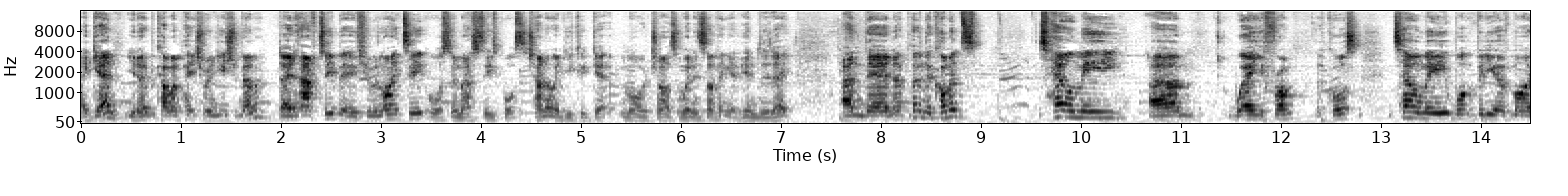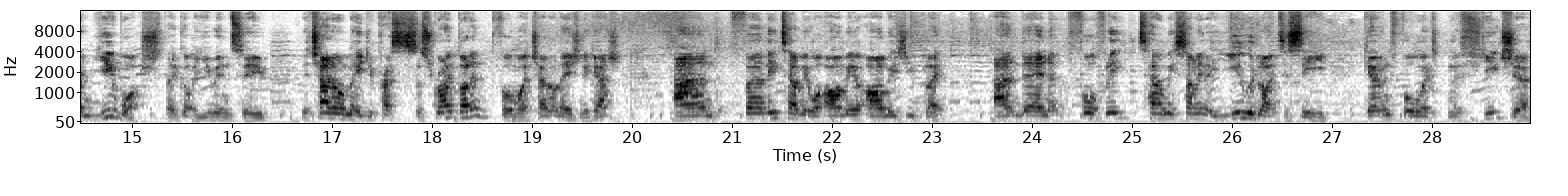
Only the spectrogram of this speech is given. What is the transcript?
again, you know, become a Patreon YouTube member. Don't have to, but if you would like to, also Master Esports the channel and you could get more of a chance of winning something at the end of the day. And then uh, put in the comments, tell me um, where you're from, of course. Tell me what video of mine you watched that got you into the channel made you press the subscribe button for my channel, Age of Nagash. And thirdly, tell me what army or armies you play. And then fourthly, tell me something that you would like to see going forward in the future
